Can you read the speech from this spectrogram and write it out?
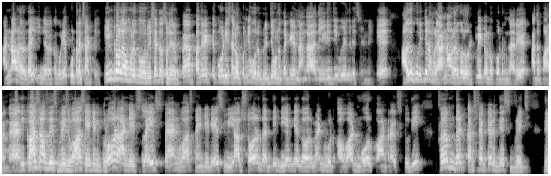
அண்ணாமலர்கள் இங்க வைக்கக்கூடிய குற்றச்சாட்டு. இன்ட்ரோல உங்களுக்கு ஒரு விஷயத்த சொல்லியிருப்பேன். பதினெட்டு கோடி செலவு பண்ணி ஒரு பிரிட்ஜ் ஒண்ணு கட்டியிருந்தாங்க. அது இடிஞ்சு விழுந்துடுச்சுன்னுட்டு அது குறித்து நம்மளுடைய அண்ணாவலர்கள் ஒரு ட்வீட் ஒன்று போட்டிருந்தாரு அதை பாருங்க the cost of this bridge was eighteen crore and its life span was ninety days we are sure that the DMK government would award more contracts to the firm that constructed this bridge the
